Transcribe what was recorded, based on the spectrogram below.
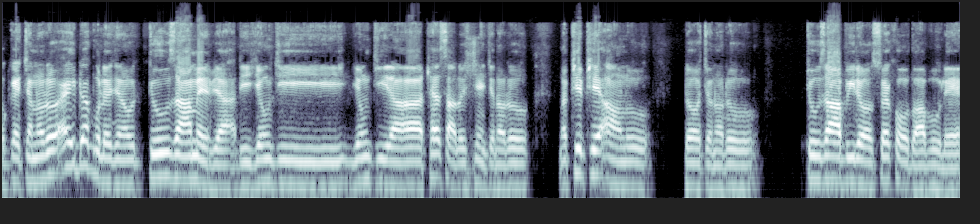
ဟုတ်ကဲ့ကျွန်တော်တို့အဲ့အတွက်ကိုလည်းကျွန်တော်တို့စူးစမ်းမယ်ဗျဒီယုံကြည်ယုံကြည်တာထက်စားလို့ရှိရင်ကျွန်တော်တို့မဖြစ်ဖြစ်အောင်လို့တော့ကျွန်တော်တို့စူးစမ်းပြီးတော့ဆွဲခေါ်သွားဖို့လည်း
